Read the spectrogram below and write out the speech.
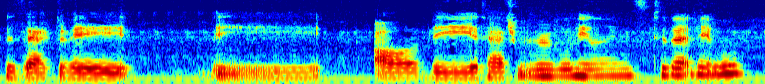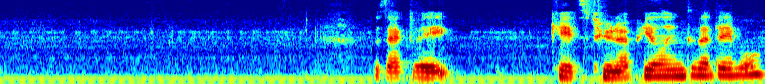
Please activate the all of the attachment removal healings to that table. Please activate Kate's tune-up healing to that table.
